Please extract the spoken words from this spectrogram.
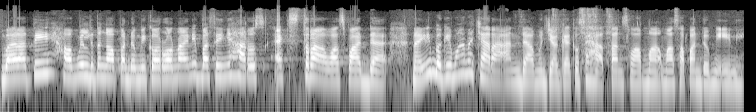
Mbak Rati, hamil di tengah pandemi Corona ini pastinya harus ekstra waspada. Nah ini bagaimana cara Anda menjaga kesehatan selama masa pandemi ini?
